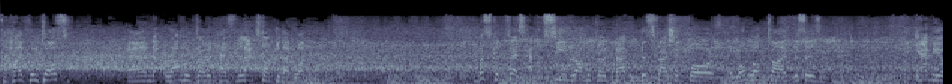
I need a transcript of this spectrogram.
High full toss, and Rahul Dravid has latched onto that one. Must confess, haven't seen Rahul Dravid bat in this fashion for a long, long time. This is a cameo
